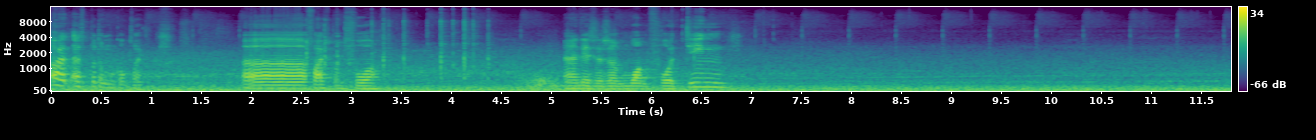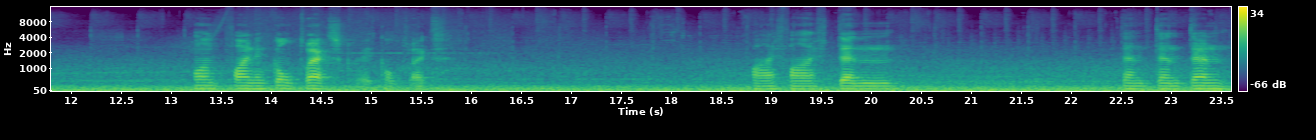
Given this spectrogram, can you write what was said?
Alright, let's put them on contract. Uh, 5.4. And this is a 114. On finding contracts, create contract. Five, five, ten. Ten, ten, ten.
